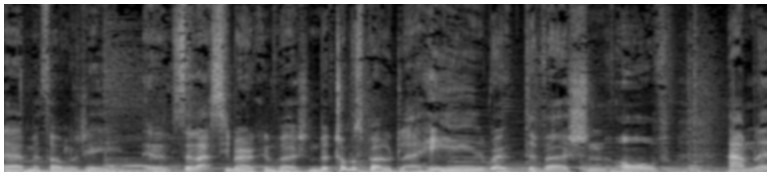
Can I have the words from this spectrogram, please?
uh, mythology. Uh, So that's the American version. But Thomas Bowdler, he wrote the version of Hamlet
